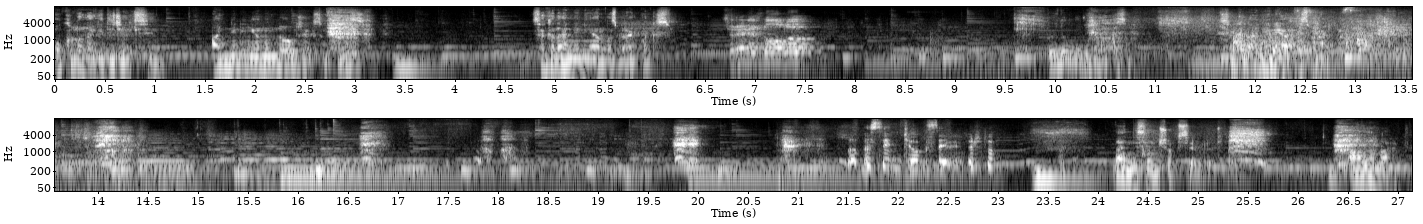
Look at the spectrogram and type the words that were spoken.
Okuluna gideceksin. Annenin yanında olacaksın Filiz. Sakın anneni yalnız bırakma kızım. Süreniz doldu. Duydun mu güzel kızım? Sakın anneni yalnız bırakma. Baba seni çok seviyorum. Ben de seni çok seviyorum. Ağlama artık.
